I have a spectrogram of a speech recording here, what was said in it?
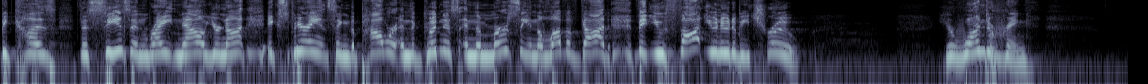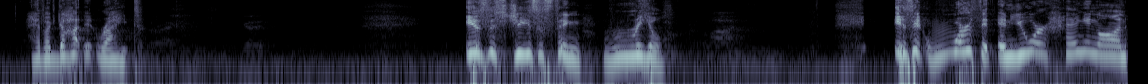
because the season right now, you're not experiencing the power and the goodness and the mercy and the love of God that you thought you knew to be true. You're wondering, have I got it right? Is this Jesus thing real? Is it worth it? And you are hanging on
